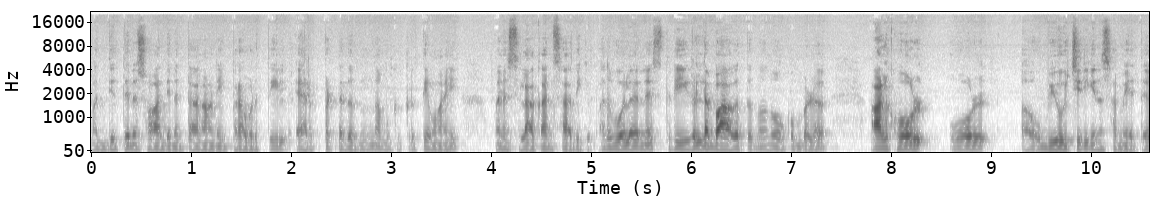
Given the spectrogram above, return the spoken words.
മദ്യത്തിന്റെ സ്വാധീനത്താലാണ് ഈ പ്രവൃത്തിയിൽ ഏർപ്പെട്ടതെന്ന് നമുക്ക് കൃത്യമായി മനസ്സിലാക്കാൻ സാധിക്കും. അതുപോലെ തന്നെ സ്ത്രീകളുടെ ഭാഗത്തുനിന്ന് നോക്കുമ്പോൾ ആൽക്കഹോൾ ഉപയോഗിച്ചിരിക്കുന്ന സമയത്ത്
